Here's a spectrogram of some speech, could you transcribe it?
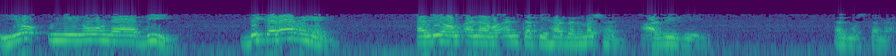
يؤمنون بي. بكلامهم. اليوم أنا وأنت في هذا المشهد عزيزي المستمع.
